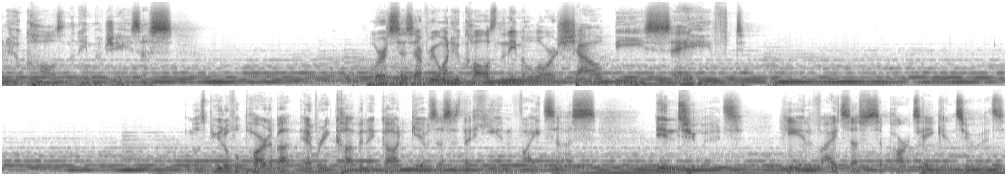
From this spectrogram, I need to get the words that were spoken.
everyone who calls in the name of Jesus, where it says, everyone who calls in the name of the Lord shall be saved. The most beautiful part about every covenant God gives us is that He invites us into it. He invites us to partake into it.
